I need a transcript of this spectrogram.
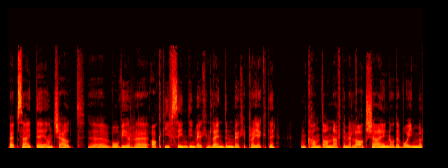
Webseite und schaut, äh, wo wir äh, aktiv sind, in welchen Ländern, welche Projekte und kann dann auf dem Erlagsschein oder wo immer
